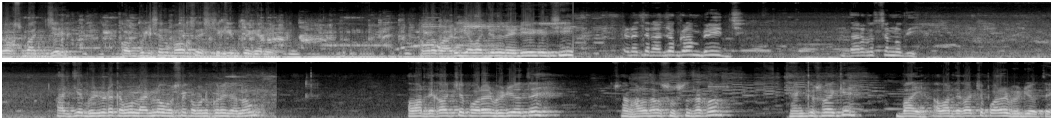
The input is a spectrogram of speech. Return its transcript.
বক্স বাজছে। কম্পিটিশন বক্স এসছে কিন্তু এখানে। আমরা বাড়ি যাওয়ার জন্য রেডি হয়ে গেছি। এটা হচ্ছে রাজগ্রাম ব্রিজ দ্বারকেশ্বর নদী। আজকের ভিডিওটা কেমন লাগল অবশ্যই কমেন্ট করে জানাও। আবার দেখা হচ্ছে পরের ভিডিওতে। সবাই ভালো থাকো সুস্থ থাকো। থ্যাংক ইউ সবাইকে। বাই আবার দেখা হচ্ছে পরের ভিডিওতে।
